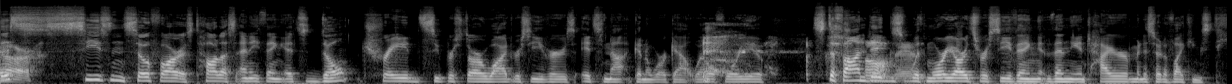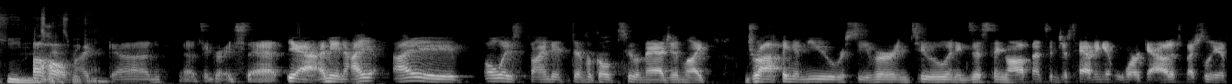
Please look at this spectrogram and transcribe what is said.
this are. season so far has taught us anything, it's don't trade superstar wide receivers. It's not going to work out well for you. Stefon Oh, Diggs man. with more yards receiving than the entire Minnesota Vikings team this Oh past my god, that's a great stat. Yeah, I mean, I I always find it difficult to imagine like dropping a new receiver into an existing offense and just having it work out, especially if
